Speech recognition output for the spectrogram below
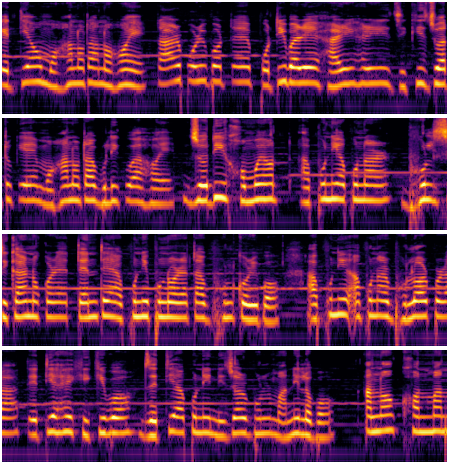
কেতিয়াও মহানতা নহয়। তাৰ পৰিৱৰ্তে প্ৰতিবাৰে হাৰি হাৰি জিকি যোৱাটোকে মহানতা বুলি কোৱা হয়। যদি সময়ত আপুনি আপোনাৰ ভুল স্বীকাৰ নকৰে তেন্তে আপুনি পুনৰ এটা ভুল কৰিব। আপুনি আপোনাৰ ভুলৰ পৰা তেতিয়াহে শিকিব যেতিয়া আপুনি নিজৰ ভুল মানি ল'ব। আনক সন্মান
